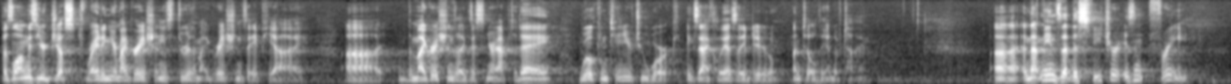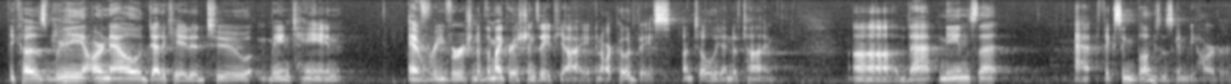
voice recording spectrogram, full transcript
But as long as you're just writing your migrations through the migrations API, uh, the migrations that exist in your app today will continue to work exactly as they do until the end of time. Uh, and that means that this feature isn't free because we are now dedicated to maintain every version of the migrations API in our code base until the end of time. Uh, that means that fixing bugs is going to be harder.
